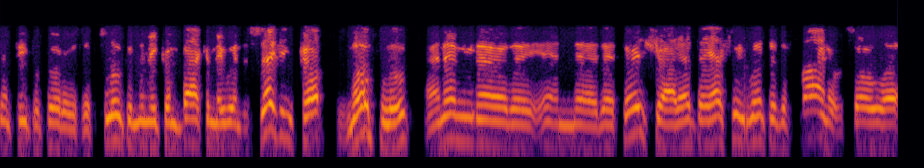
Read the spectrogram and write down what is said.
some people thought it was a fluke, and then they come back and they win the second cup, no fluke, and then uh, they and uh, their third shot at they actually went to the final. So uh,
